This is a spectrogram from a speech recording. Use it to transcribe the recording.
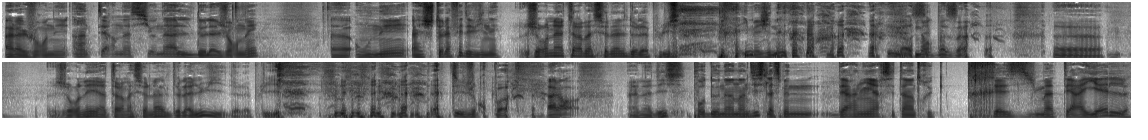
à la journée internationale de la journée, euh, on est. ah, je te la fais deviner. Journée internationale de la pluie. Imagine. non, Non. c'est pas ça. Euh, journée internationale de la nuit de la pluie. Toujours pas. Alors, Un indice? pour donner un indice, la semaine dernière, c'était un truc très immatériel.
